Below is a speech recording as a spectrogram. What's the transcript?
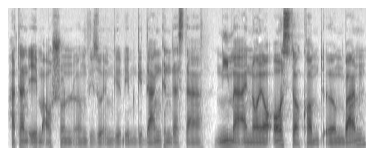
hat dann eben auch schon irgendwie so im, im Gedanken, dass da nie mehr ein neuer Oster kommt irgendwann,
